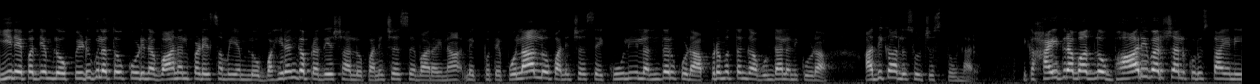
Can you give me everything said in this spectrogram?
ఈ నేపథ్యంలో పిడుగులతో కూడిన వానలు పడే సమయంలో బహిరంగ ప్రదేశాల్లో పనిచేసేవారైనా లేకపోతే పొలాల్లో పనిచేసే కూలీలందరూ కూడా అప్రమత్తంగా ఉండాలని కూడా అధికారులు సూచిస్తున్నారు. ఇక హైదరాబాద్లో భారీ వర్షాలు కురుస్తాయని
